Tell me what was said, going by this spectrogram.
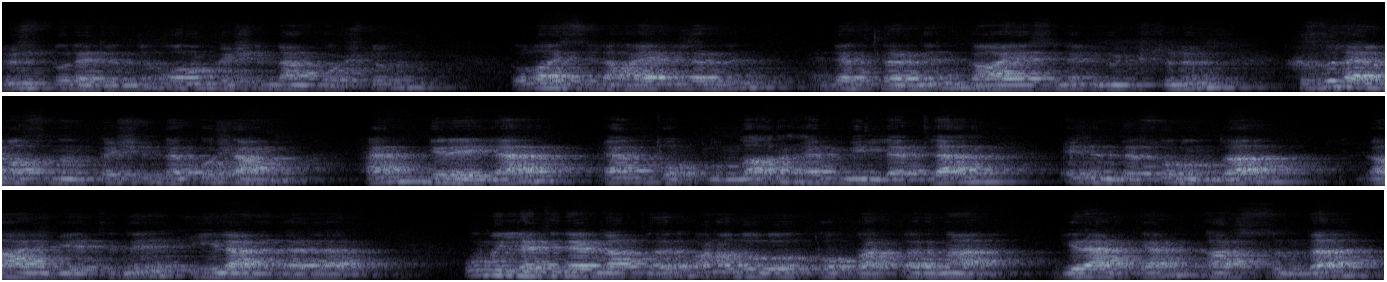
düstur edindim. Onun peşinden koştum. Dolayısıyla hayallerinin, hedeflerinin, gayesinin, ülküsünün, kızıl elmasının peşinde koşan hem bireyler, hem toplumlar, hem milletler eninde sonunda galibiyetini ilan ederler. Bu milletin evlatları Anadolu topraklarına girerken karşısında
